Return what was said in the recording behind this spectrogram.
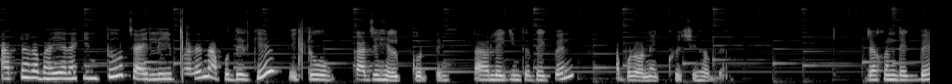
আপনারা ভাইয়ারা কিন্তু চাইলেই পারেন আপুদেরকে একটু কাজে হেল্প করতে। তাহলেই কিন্তু দেখবেন আপুরা অনেক খুশি হবে। যখন দেখবে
